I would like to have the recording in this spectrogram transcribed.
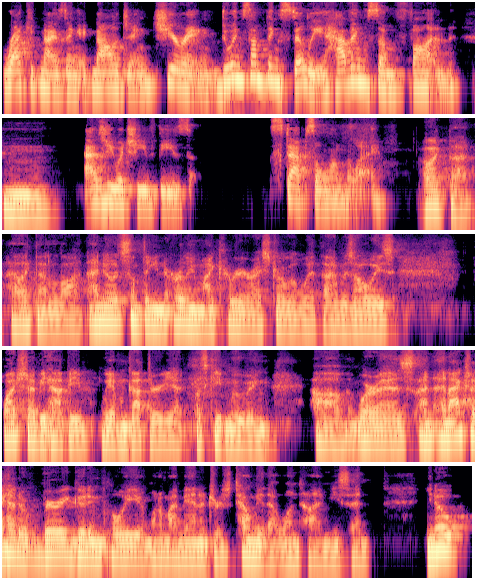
recognizing, acknowledging, cheering, doing something silly, having some fun mm. as you achieve these steps along the way. I like that. I like that a lot. I know it's something in early in my career I struggled with. I was always, why should I be happy? We haven't got there yet. Let's keep moving. Um, whereas, and, and I actually had a very good employee and one of my managers tell me that one time. He said, you know,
